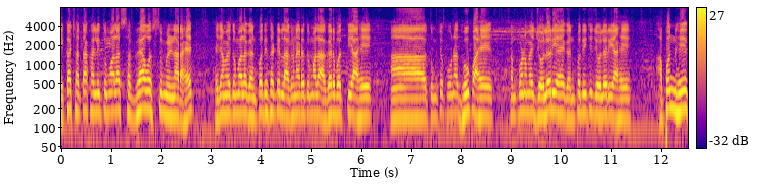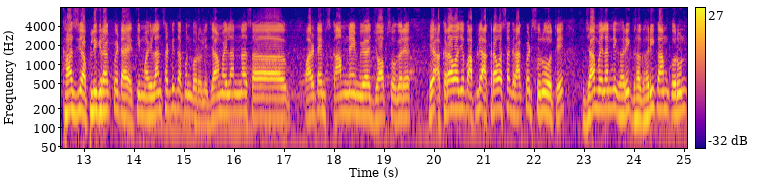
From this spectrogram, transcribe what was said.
एका छताखाली तुम्हाला सगळ्या वस्तू मिळणार आहेत. ह्याच्यामध्ये तुम्हाला गणपतीसाठी लागणारे तुम्हाला अगरबत्ती आहे तुमचे पुन्हा धूप आहे संपूर्ण म्हणजे ज्वेलरी आहे गणपतीची ज्वेलरी आहे. आपण हे खास जी आपली ग्राहकपेठ आहे ती महिलांसाठीच आपण भरवली. ज्या महिलांना स पार्ट टाईम्स काम नाही मिळत जॉब्स वगैरे. हे अकरा वाजे आपले अकरा वाजता ग्राहकपेठ सुरू होते ज्या महिलांनी घरी घ घरी काम करून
